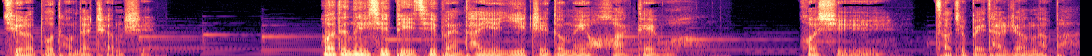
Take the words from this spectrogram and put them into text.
去了不同的城市。我的那些笔记本，他也一直都没有还给我，或许早就被他扔了吧。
